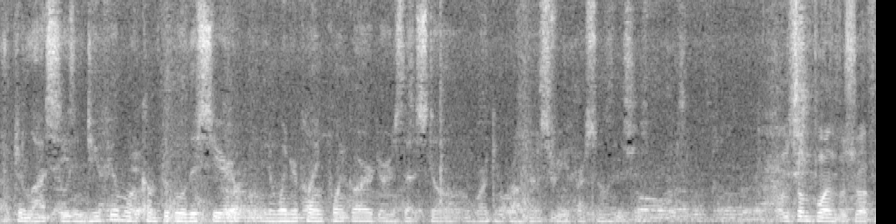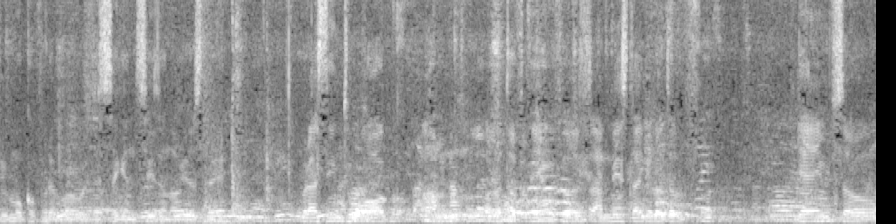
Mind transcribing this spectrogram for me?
After last season, do you feel more comfortable this year, you know, when you're playing point guard, or is that still a work in progress for you personally? On some point, for sure, I feel more comfortable with the second season, obviously. But I seem to work on um, a lot of things because I missed like a lot of games, so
